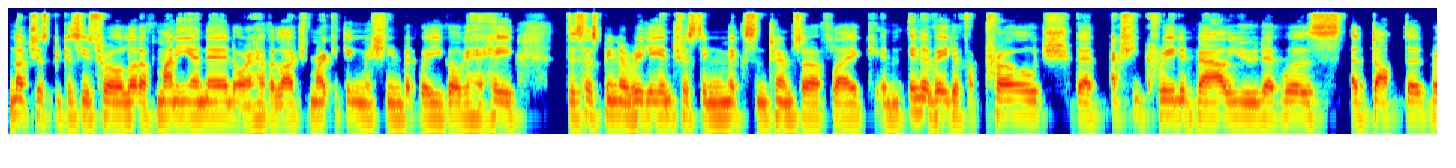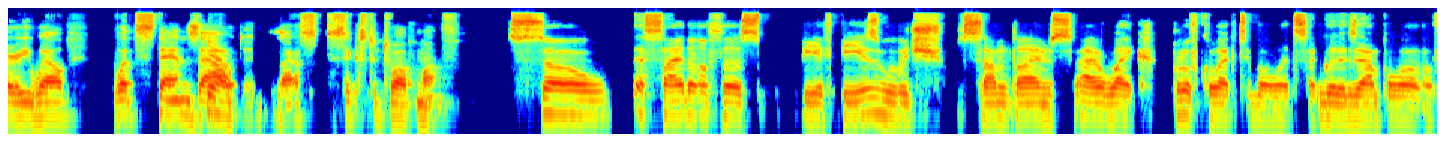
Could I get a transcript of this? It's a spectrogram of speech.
not just because you throw a lot of money in it or have a large marketing machine, but where you go, hey, this has been a really interesting mix in terms of like an innovative approach that actually created value that was adopted very well. What stands yeah. out in the last six to 12 months? So, aside of this PFPs, which sometimes are like PROOF Collective. It's a good example of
